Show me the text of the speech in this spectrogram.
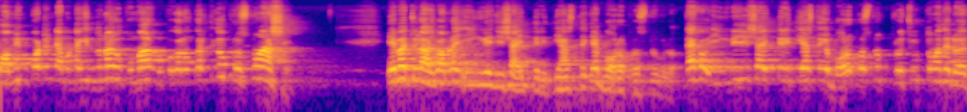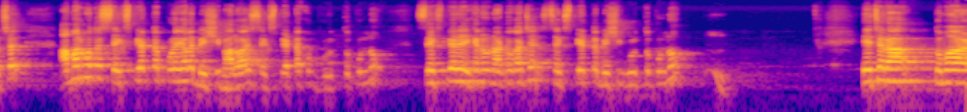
কম ইম্পর্টেন্ট এমনটা কিন্তু নয় উপমার উপকলঙ্কার থেকেও প্রশ্ন আসে। এবার চলে আসব আমরা ইংরেজি সাহিত্যের ইতিহাস থেকে বড় প্রশ্নগুলো। দেখো, ইংরেজি সাহিত্যের ইতিহাস থেকে বড় প্রশ্ন প্রচুর তোমাদের রয়েছে। আমার মতে শেক্সপিয়ারটা পড়ে গেলে বেশি ভালো হয় শেক্সপিয়ারটা খুব গুরুত্বপূর্ণ। শেক্সপিয়ারের এখানেও নাটক আছে। শেক্সপিয়ারটা বেশি গুরুত্বপূর্ণ। এছাড়া তোমার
